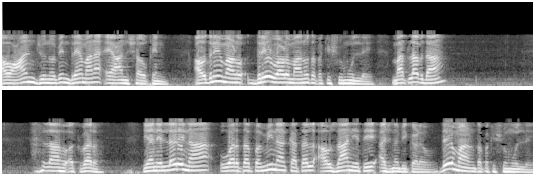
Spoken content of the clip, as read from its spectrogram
او عن جنوبن درې معنی ای عن شوقن او درې مانو درې واړو مانو ته پکې شمول لې مطلب دا الله اکبر یعنی لرینا ورته پمینا قتل او ځان یې ته اجنبي کړو درې مانو ته پکې شمول لې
